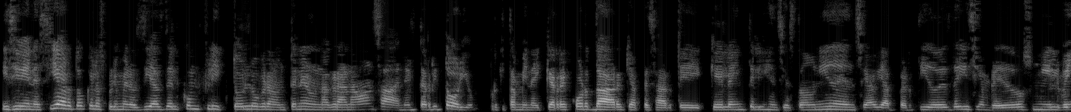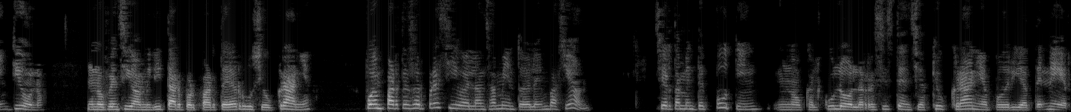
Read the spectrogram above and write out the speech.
Y si bien es cierto que los primeros días del conflicto lograron tener una gran avanzada en el territorio, porque también hay que recordar que a pesar de que la inteligencia estadounidense había advertido desde diciembre de 2021 una ofensiva militar por parte de Rusia a Ucrania, fue en parte sorpresivo el lanzamiento de la invasión. Ciertamente Putin no calculó la resistencia que Ucrania podría tener,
